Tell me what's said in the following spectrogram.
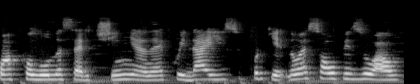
com a coluna certinha, né? Cuidar isso, porque não é só o visual.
